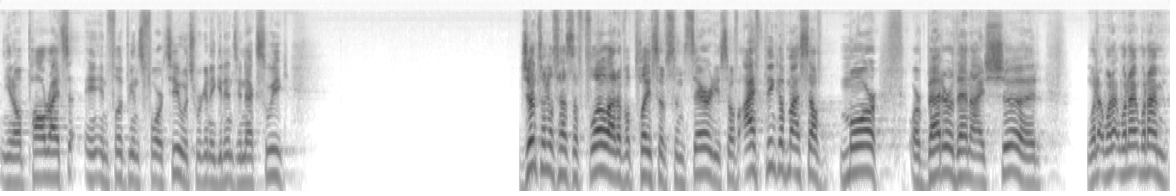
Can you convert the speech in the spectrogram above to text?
you know, Paul writes in Philippians 4 2, which we're going to get into next week. Gentleness has to flow out of a place of sincerity. So if I think of myself more or better than I should, when, I, when, I, when, I, when I'm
